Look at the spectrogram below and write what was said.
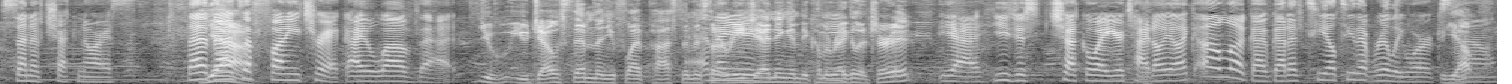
son of Chuck Norris. That, Yeah. That's a funny trick. I love that. You you joust them, then you fly past them and, And start you- regenning and become a regular turret. Yeah, you just chuck away your title. You're like, oh, look, I've got a TLT that really works Yep. now.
